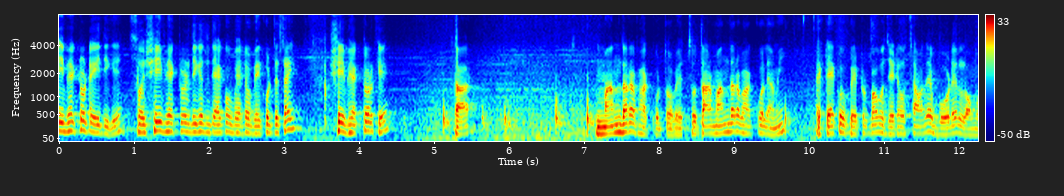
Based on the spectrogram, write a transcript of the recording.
এই ভেক্টরটা এইদিকে সো সেই ভেক্টরের দিকে যদি একক ভেক্টর বের করতে চাই, সেই ভেক্টরকে তার মান দ্বারা ভাগ করতে হবে। তো তার মান দ্বারা ভাগ করলে আমি একটা একক ভেক্টর পাবো, যেটা হচ্ছে আমাদের বোর্ডের লম্ব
